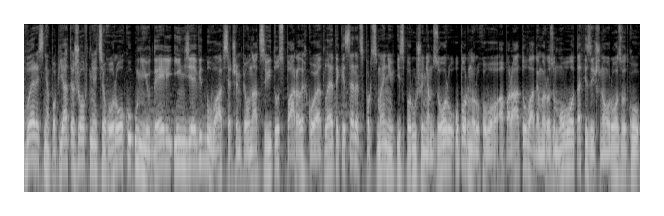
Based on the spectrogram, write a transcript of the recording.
вересня по 5 жовтня цього року у Нью-Делі, Індія, відбувався чемпіонат світу з паралегкої атлетики серед спортсменів із порушенням зору, опорно-рухового апарату, вадами розумового та фізичного розвитку.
